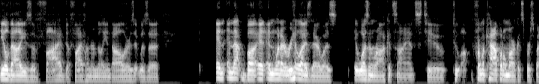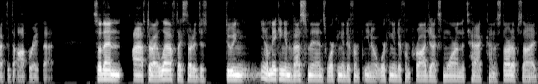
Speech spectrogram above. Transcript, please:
deal values of five to five hundred million dollars. It was a and and that but and, and what I realized there was it wasn't rocket science to to from a capital markets perspective to operate that. So then after I left, I started just doing you know making investments working in different you know working in different projects more on the tech kind of startup side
